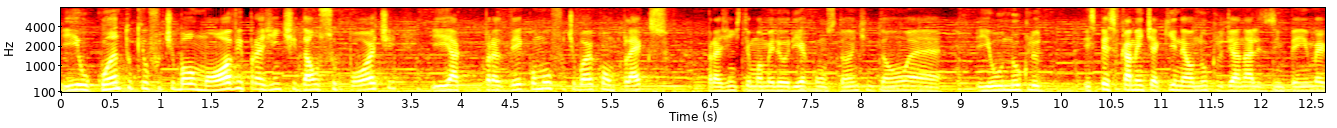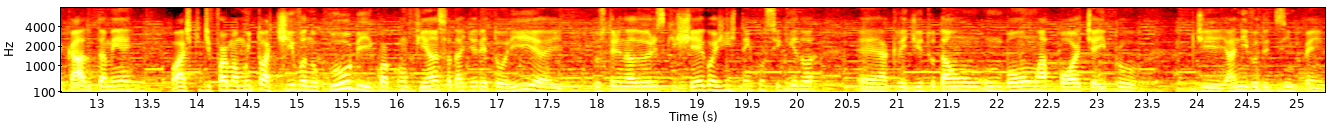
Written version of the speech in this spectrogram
E o quanto que o futebol move para a gente dar um suporte e para ver como o futebol é complexo, para a gente ter uma melhoria constante. Então, é e o núcleo especificamente aqui, né, o núcleo de análise de desempenho e mercado também é eu acho que de forma muito ativa no clube, com a confiança da diretoria e dos treinadores que chegam, a gente tem conseguido, é, acredito, dar um, um, bom aporte aí pro, de, a nível de desempenho.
